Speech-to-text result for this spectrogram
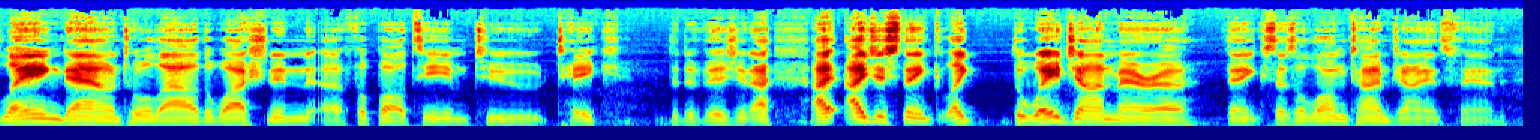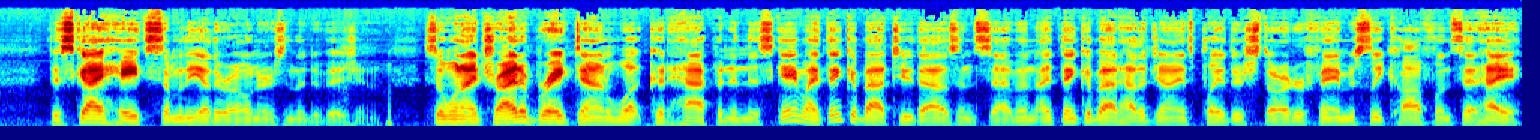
laying down to allow the Washington uh, football team to take the division. I, I, I just think like the way John Mara thinks, as a longtime Giants fan, this guy hates some of the other owners in the division. So when I try to break down what could happen in this game, I think about 2007. I think about how the Giants played their starter. Famously, Coughlin said, "Hey,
